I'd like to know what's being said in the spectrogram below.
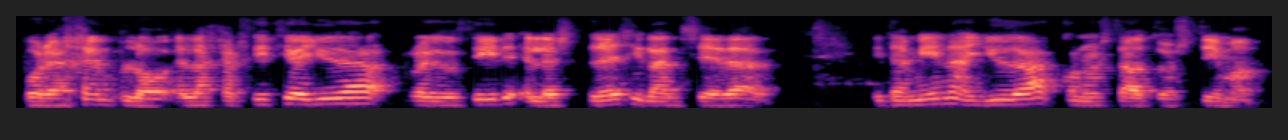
Por ejemplo, el ejercicio ayuda a reducir el estrés y la ansiedad y también ayuda con nuestra autoestima.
